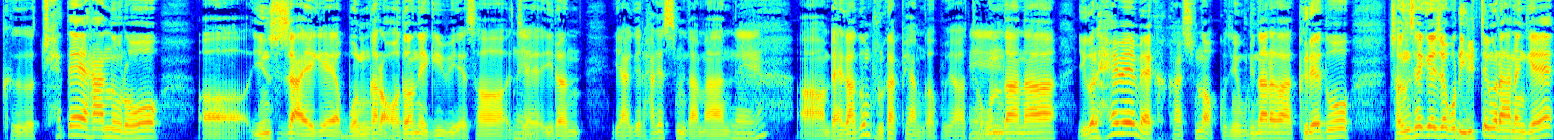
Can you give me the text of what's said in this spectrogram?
그 최대한으로 어 인수자에게 뭔가를 얻어내기 위해서 이제 네. 이런 이야기를 하겠습니다만 네. 어, 매각은 불가피한 거고요. 네. 더군다나 이걸 해외 매각할 수는 없거든요. 우리나라가 그래도 전 세계적으로 1등을 하는 게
